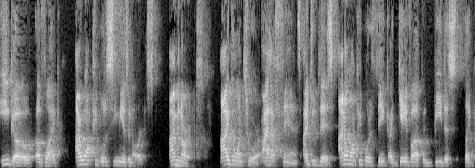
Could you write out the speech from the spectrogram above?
ego of like, I want people to see me as an artist. I'm an mm-hmm. artist. I go on tour. I have fans. I do this. I don't want people to think I gave up and be this like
